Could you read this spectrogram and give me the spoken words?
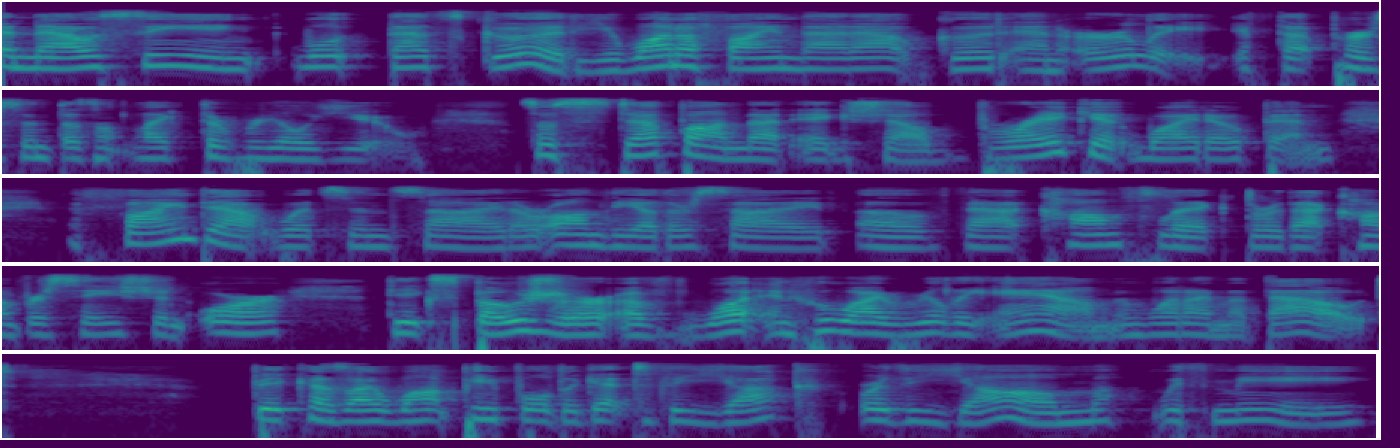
And now seeing, well, that's good. You want to find that out good and early if that person doesn't like the real you. So step on that eggshell, break it wide open, find out what's inside or on the other side of that conflict or that conversation or the exposure of what and who I really am and what I'm about. Because I want people to get to the yuck or the yum with me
